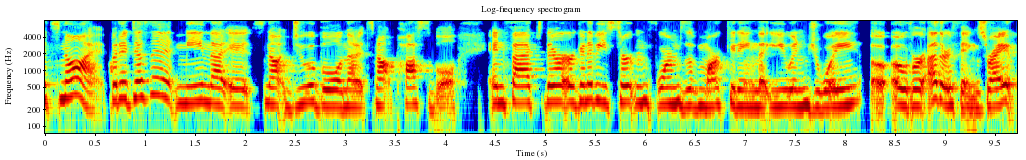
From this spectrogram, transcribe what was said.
It's not, but it doesn't mean that it's not doable and that it's not possible. In fact, there are going to be certain forms of marketing that you enjoy o- over other things, right?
